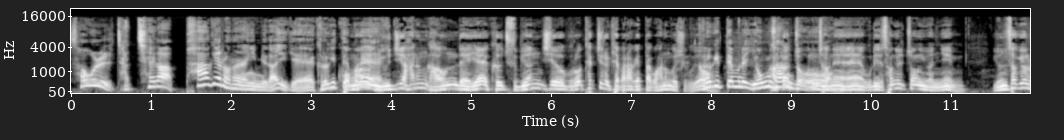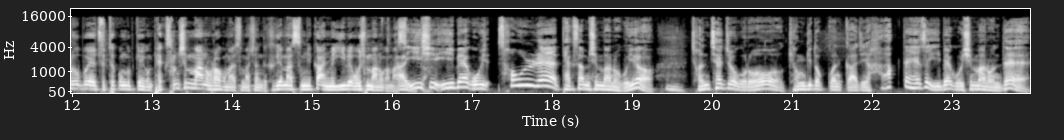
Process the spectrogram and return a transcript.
서울 자체가 파괴를 하는 행위입니다. 이게. 그렇기 때문에 유지하는 가운데에 그 주변 지역으로 택지를 개발하겠다고 하는 것이고요. 그렇기 때문에 아까 용산도 조금 전에 우리 성일종 의원님 윤석열 후보의 주택 공급 계획은 130만 호라고 말씀하셨는데 그게 맞습니까? 아니면 250만 호가 맞습니까? 아, 20, 250, 서울에 130만 호고요. 음. 전체적으로 경기도권까지 확대해서 250만 호인데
